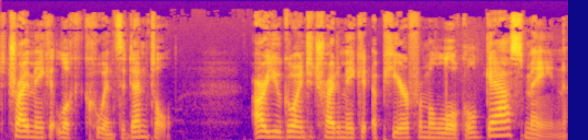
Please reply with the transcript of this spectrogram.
to try and make it look coincidental? Are you going to try to make it appear from a local gas main?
